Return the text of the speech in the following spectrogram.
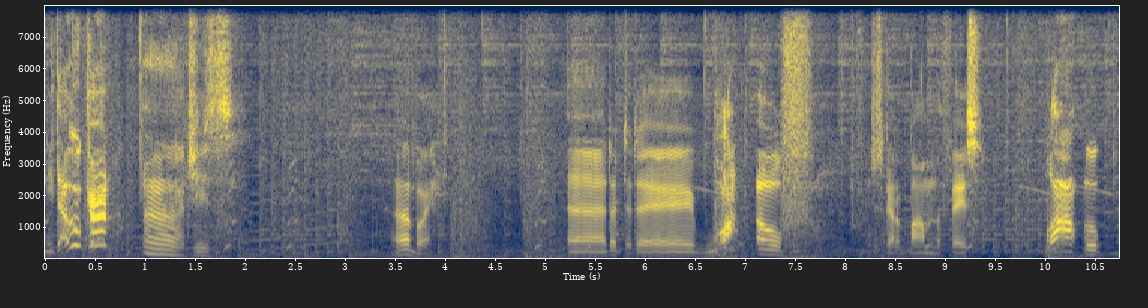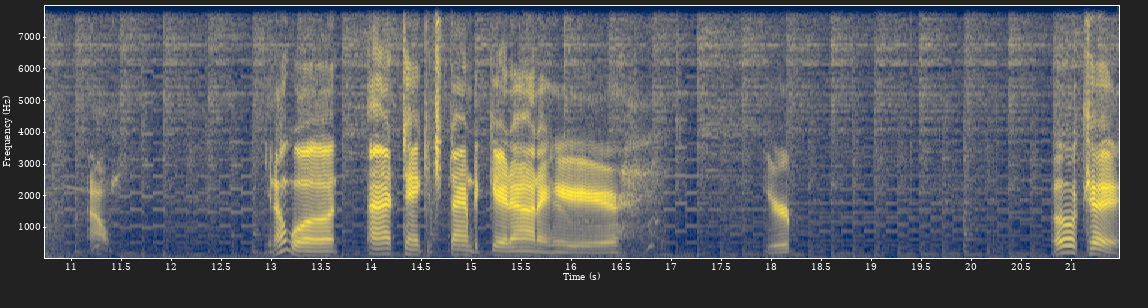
Need that. Oh, good! Oh, Jesus. Oh, boy. Uh, da da da. Blah. Oh, just got a bomb in the face. Blah. Oop. Ow. You know what? I think it's time to get out of here. Okay,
